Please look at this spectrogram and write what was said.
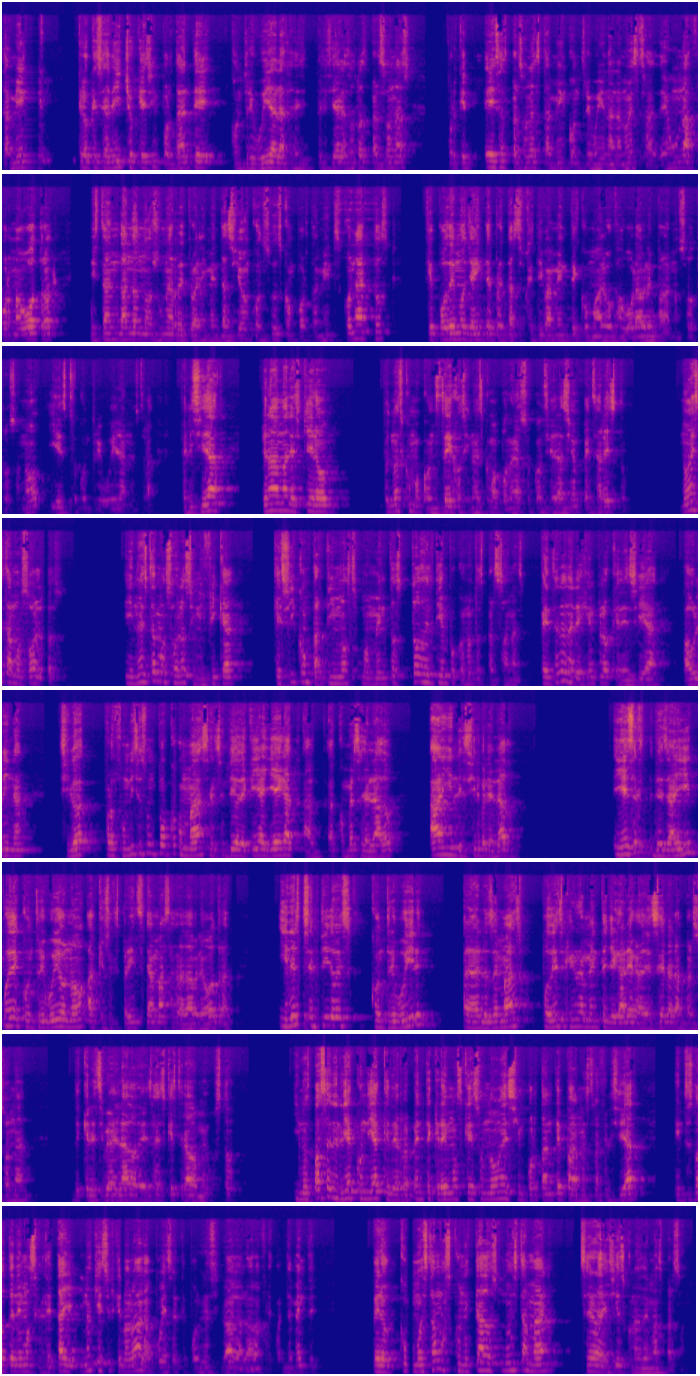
También creo que se ha dicho que es importante contribuir a la felicidad de las otras personas, porque esas personas también contribuyen a la nuestra. De una forma u otra, están dándonos una retroalimentación con sus comportamientos, con actos que podemos ya interpretar subjetivamente como algo favorable para nosotros o no, y esto contribuir a nuestra felicidad. Yo nada más les quiero, pues no es como consejo, sino es como poner a su consideración pensar esto. No estamos solos. Y no estamos solos significa que sí compartimos momentos todo el tiempo con otras personas. Pensando en el ejemplo que decía Paulina, si lo profundizas un poco más en el sentido de que ella llega a, comerse el helado, alguien le sirve el helado. Y ese, desde ahí puede contribuir o no a que su experiencia sea más agradable o otra. Y en ese sentido es contribuir a los demás, podría genuinamente llegar y agradecer a la persona de que le sirvió el helado, de, sabes que este helado me gustó y nos pasa en el día con día que de repente creemos que eso no es importante para nuestra felicidad, entonces no tenemos el detalle. Y no quiere decir que no lo haga, puede ser que por si lo haga, lo haga frecuentemente. Pero como estamos conectados, no está mal ser agradecidos con las demás personas.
